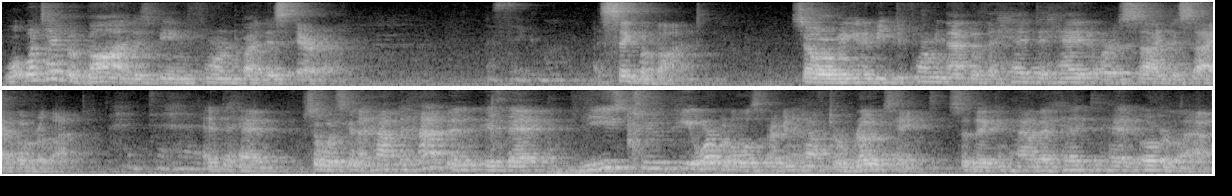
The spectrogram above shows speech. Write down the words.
What, what type of bond is being formed by this arrow? A sigma. A sigma bond. So are we going to be forming that with a head-to-head -head or a side-to-side -side overlap? Head-to-head. Head-to-head. So what's going to have to happen is that these two p orbitals are going to have to rotate so they can have a head-to-head -head overlap.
